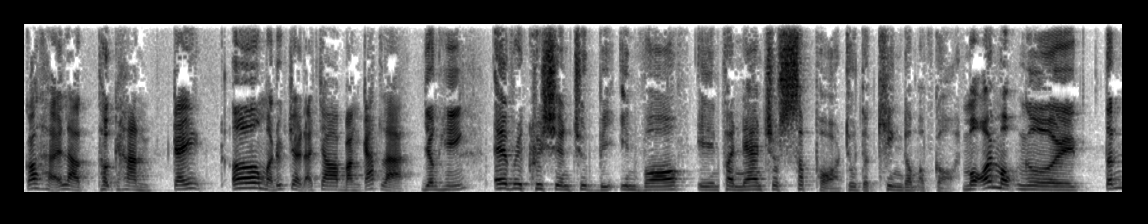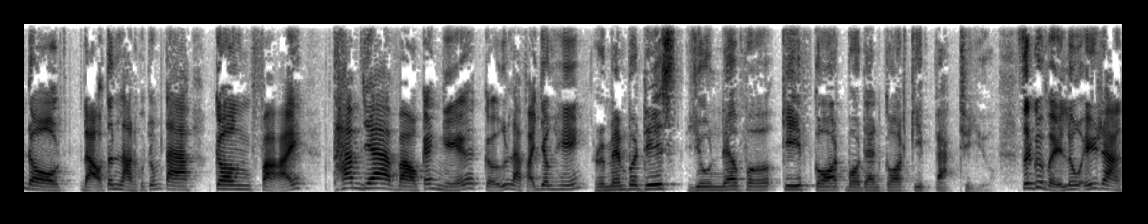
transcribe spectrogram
có thể là thực hành cái ơn mà Đức Trời đã cho bằng cách là dân hiến. Every Christian should be involved in financial support to the kingdom of God. Mỗi một người tín đồ đạo tin lành của chúng ta cần phải tham gia vào cái nghĩa cử là phải dân hiến. Remember this, you never give God more than God give back to you. Xin quý vị lưu ý rằng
